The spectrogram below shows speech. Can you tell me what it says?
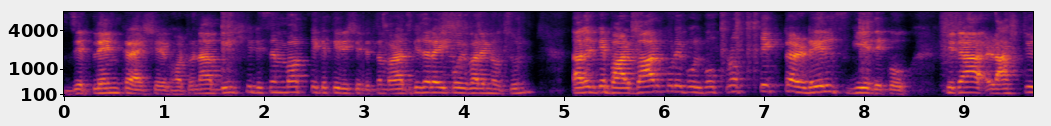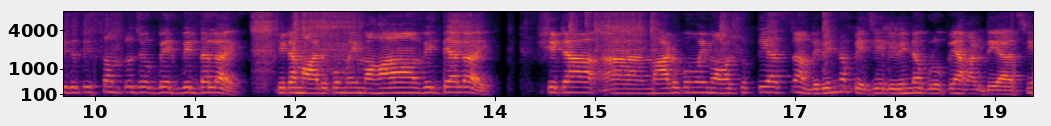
যে প্লেন ক্র্যাশের ঘটনা, বিশে ডিসেম্বর থেকে তিরিশে ডিসেম্বর। আজকে যারা এই পরিবারে নতুন, তাদেরকে বারবার করে বলব, প্রত্যেকটা রেলস গিয়ে দেখো। সেটা রাষ্ট্রীয় জ্যোতিষতন্ত্র যোগবেদ বিদ্যালয়, সেটা মারুকময় মহাবিদ্যালয় সেটা আহ, মারুকময় মহাশক্তি আশ্রম বিভিন্ন পেজে বিভিন্ন গ্রুপে আমার দেয়া আছে।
